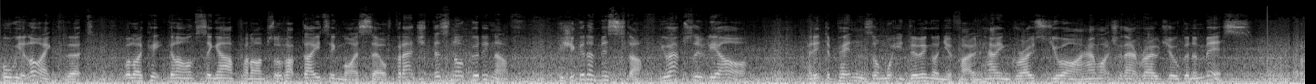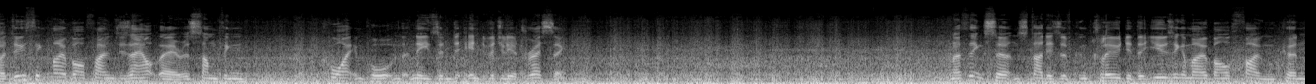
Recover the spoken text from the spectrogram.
all you like that well I keep glancing up and I'm sort of updating myself but actually that's not good enough because you're going to miss stuff. You absolutely are. And it depends on what you're doing on your phone how engrossed you are how much of that road you're going to miss. But I do think mobile phones is out there as something quite important that needs individually addressing And I think certain studies have concluded that using a mobile phone can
